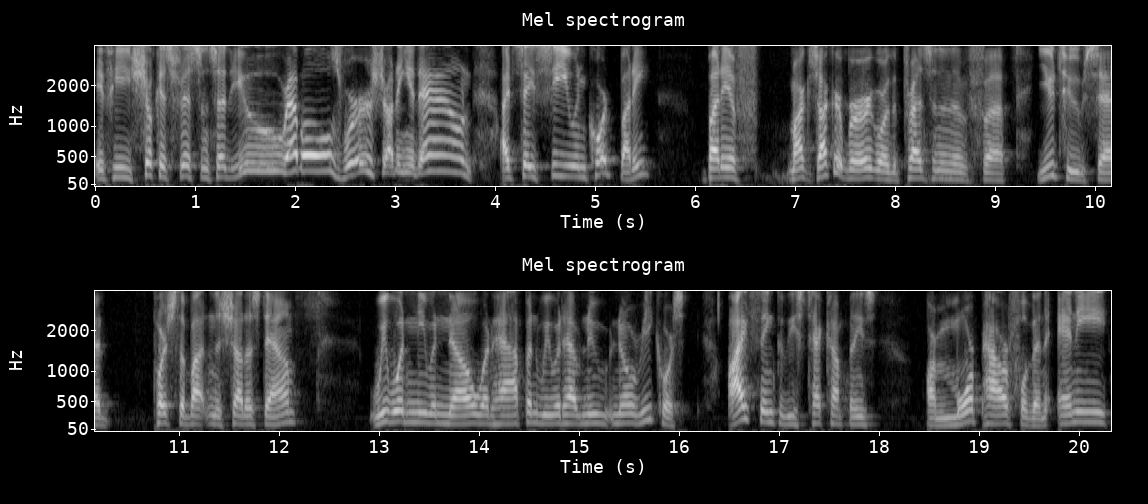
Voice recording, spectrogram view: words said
if he shook his fist and said, You rebels, we're shutting you down, I'd say, See you in court, buddy. But if Mark Zuckerberg or the president of uh, YouTube said, Push the button to shut us down, we wouldn't even know what happened. We would have new, no recourse. I think that these tech companies are more powerful than any,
